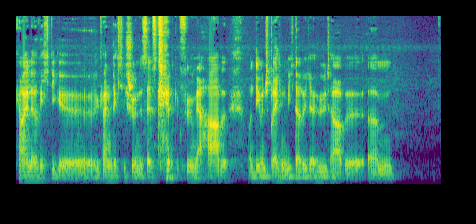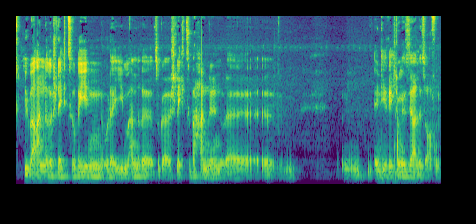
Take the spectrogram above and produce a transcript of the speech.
keine richtige, kein richtig schönes Selbstwertgefühl mehr habe und dementsprechend mich dadurch erhöht habe, ähm, über andere schlecht zu reden oder eben andere sogar schlecht zu behandeln oder äh, in die Richtung ist ja alles offen.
